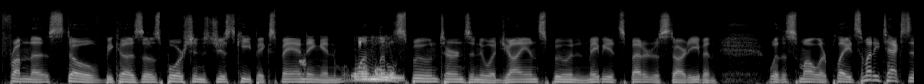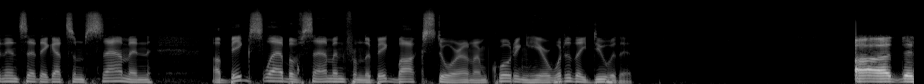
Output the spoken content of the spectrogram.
from the stove because those portions just keep expanding and one little spoon turns into a giant spoon and maybe it's better to start even with a smaller plate. Somebody texted in and said they got some salmon, a big slab of salmon from the big box store and I'm quoting here, what do they do with it? Uh, the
